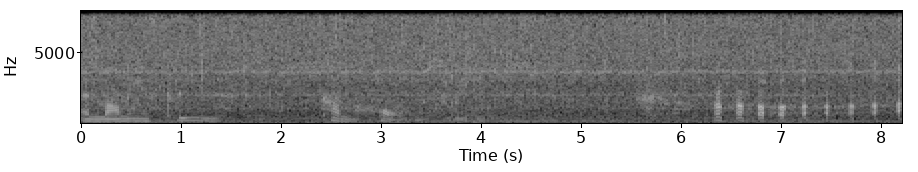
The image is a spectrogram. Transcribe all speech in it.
and Mommy is pleased. Come home, sweetie.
